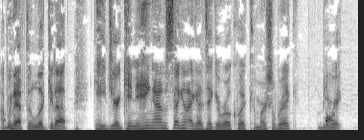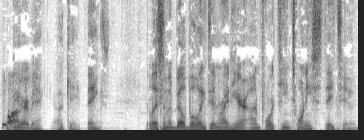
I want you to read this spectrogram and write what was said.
I'm going to have to look it up. Hey, Jared, can you hang on a second? I got to take a real quick commercial break. I'll be right, I'll be right back. Okay, thanks. You're listening to Bill Bullington right here on 1420. Stay tuned.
